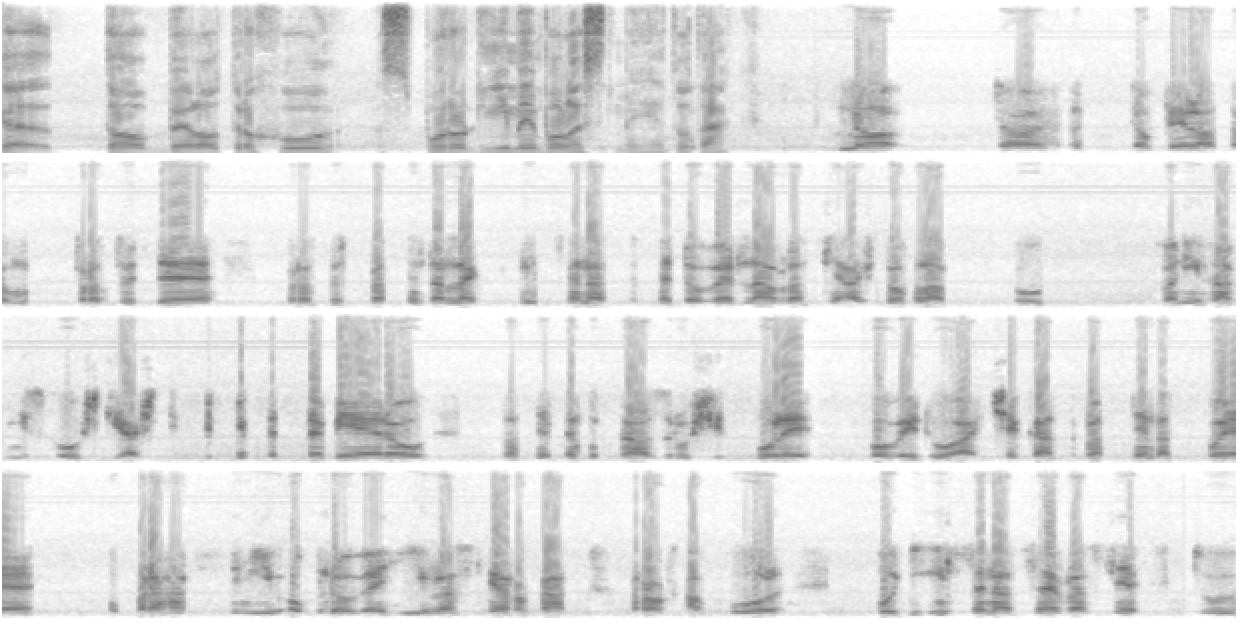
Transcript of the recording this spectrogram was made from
uh, to bylo trochu s porodními bolestmi, je to tak? No, to, to bylo, to, protože, protože vlastně tahle inscenace se dovedla vlastně až do hlavní, hlavní zkoušky, až ty před premiérou, vlastně jsem musel zrušit kvůli covidu a čekat vlastně na svoje oprácení, obnovení vlastně roka, rok a půl. Vodní inscenace vlastně tu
